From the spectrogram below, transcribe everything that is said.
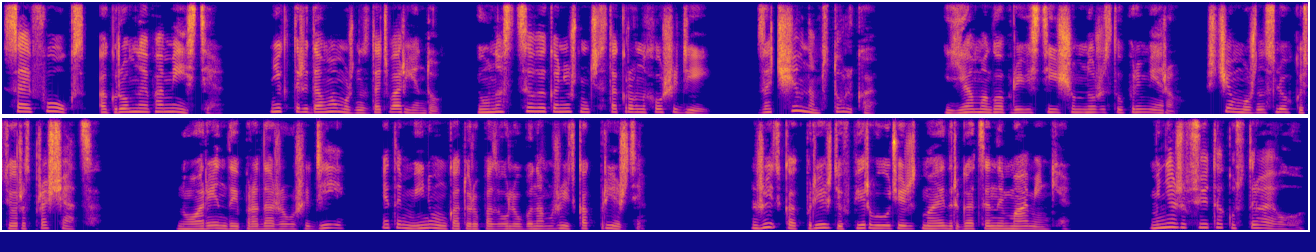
Сайфолкс – огромное поместье. Некоторые дома можно сдать в аренду, и у нас целая конюшня чистокровных лошадей. Зачем нам столько? Я могла привести еще множество примеров с чем можно с легкостью распрощаться. Но аренда и продажа лошадей – это минимум, который позволил бы нам жить как прежде. Жить как прежде в первую очередь моей драгоценной маменьке. Меня же все и так устраивало.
